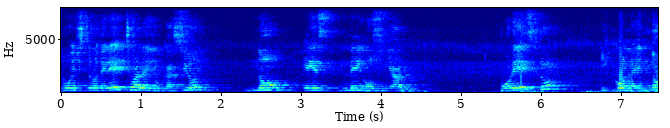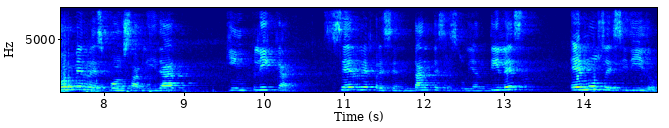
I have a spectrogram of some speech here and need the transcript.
nuestro derecho a la educación no es negociable. Por esto, y con la enorme responsabilidad que implica ser representantes estudiantiles, hemos decidido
